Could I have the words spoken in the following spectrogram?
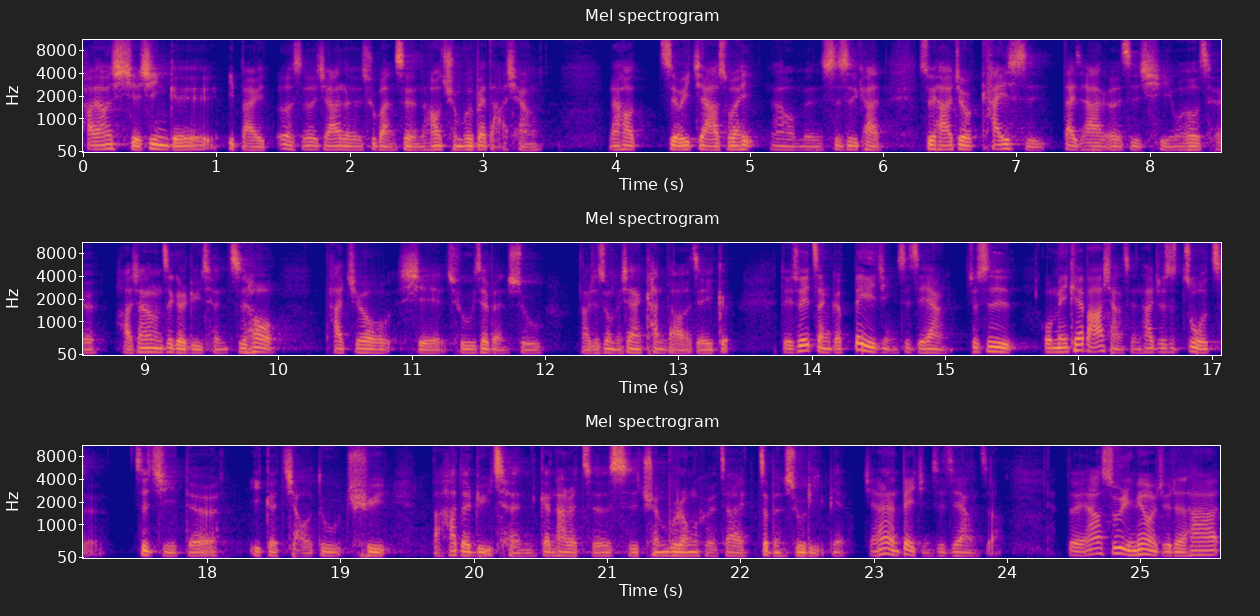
好像写信给一百二十二家的出版社，然后全部被打枪，然后只有一家说：“嘿，那我们试试看。”所以他就开始带着他儿子骑摩托车，好像这个旅程之后，他就写出这本书，然后就是我们现在看到的这个。对，所以整个背景是这样，就是我们也可以把它想成他就是作者。自己的一个角度去把他的旅程跟他的哲思全部融合在这本书里面。简单的背景是这样子啊，对。然后书里面我觉得他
